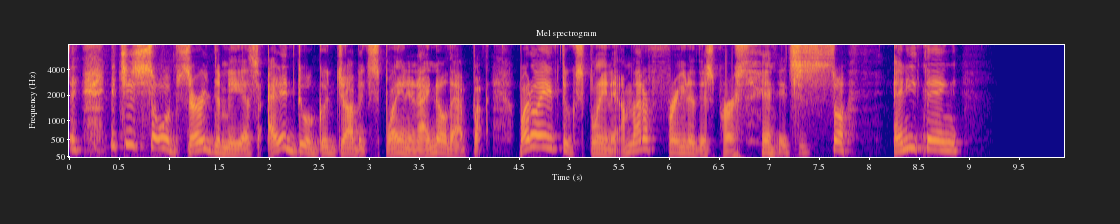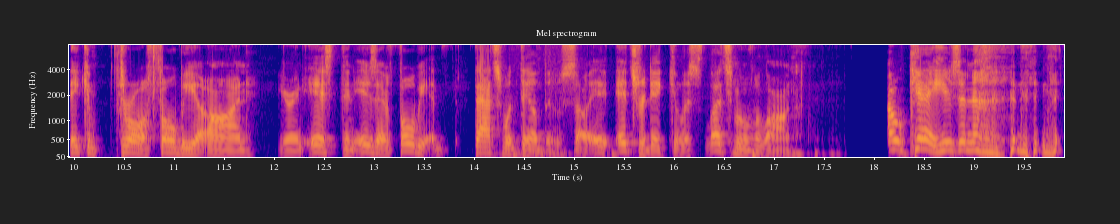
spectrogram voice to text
It's just so absurd to me. I didn't do a good job explaining. It. I know that, but why do I have to explain it? I'm not afraid of this person. It's just so anything they can throw a phobia on. You're an ist and is a phobia. That's what they'll do. So it, it's ridiculous. Let's move along. Okay, here's another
